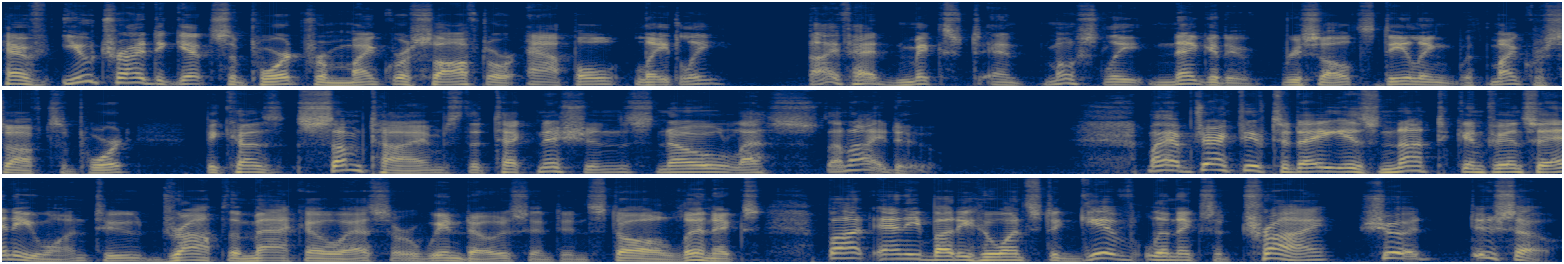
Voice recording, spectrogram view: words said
Have you tried to get support from Microsoft or Apple lately? I've had mixed and mostly negative results dealing with Microsoft support because sometimes the technicians know less than I do. My objective today is not to convince anyone to drop the Mac OS or Windows and install Linux, but anybody who wants to give Linux a try should do so.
